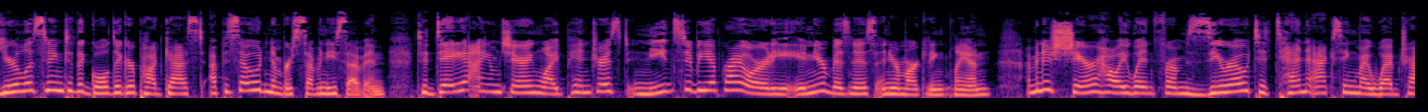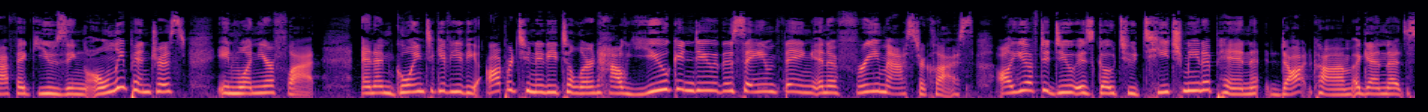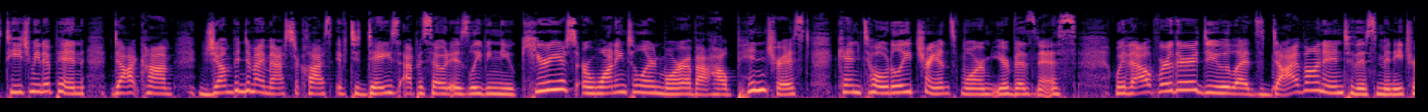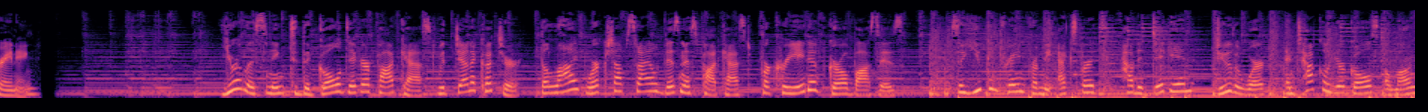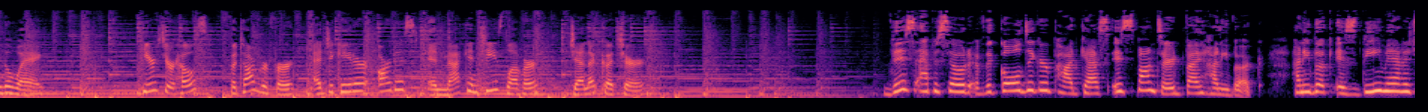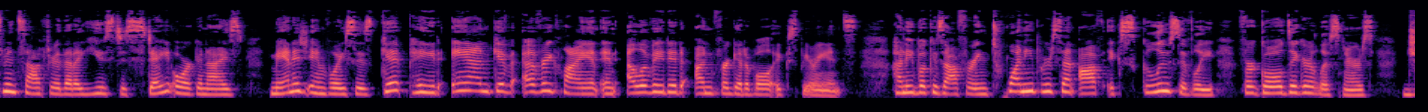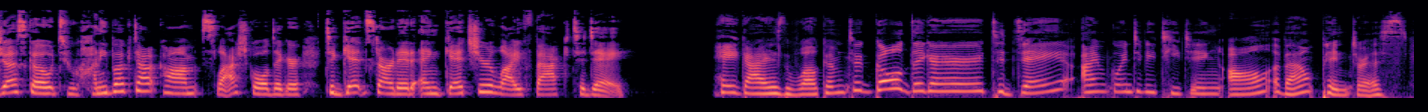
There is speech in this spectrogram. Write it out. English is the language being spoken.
You're listening to the Goal Digger Podcast, episode number 77. Today, I am sharing why Pinterest needs to be a priority in your business and your marketing plan. I'm going to share how I went from zero to 10xing my web traffic using only Pinterest in one year flat. And I'm going to give you the opportunity to learn how you can do the same thing in a free masterclass. All you have to do is go to teachmetopin.com. Again, that's teachmetopin.com Jump into my masterclass if today's episode is leaving you curious or wanting to learn more about how Pinterest can totally transform your business. Without further ado, let's dive on into this mini training. You're listening to the Goal Digger Podcast with Jenna Kutcher, the live workshop style business podcast for creative girl bosses. So you can train from the experts how to dig in, do the work, and tackle your goals along the way. Here's your host, photographer, educator, artist, and mac and cheese lover, Jenna Kutcher. This episode of the Goal Digger podcast is sponsored by Honeybook. Honeybook is the management software that I use to stay organized, manage invoices, get paid, and give every client an elevated, unforgettable experience. Honeybook is offering 20% off exclusively for Goal Digger listeners. Just go to honeybook.com slash goaldigger to get started and get your life back today. Hey guys, welcome to Goal Digger. Today I'm going to be teaching all about Pinterest.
